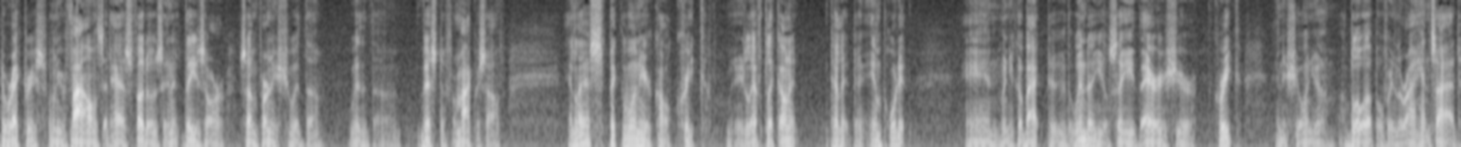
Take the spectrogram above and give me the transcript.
directories, one of your files that has photos in it. These are some furnished with uh, with uh, Vista for Microsoft. And let's pick the one here called Creek. You left click on it, tell it to import it, and when you go back to the window, you'll see there's your creek, and it's showing you a, a blow up over in the right hand side.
